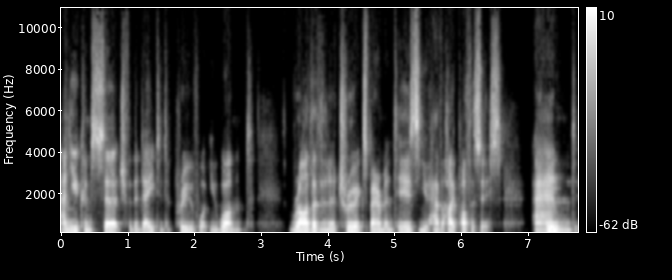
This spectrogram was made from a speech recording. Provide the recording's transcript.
And you can search for the data to prove what you want, rather than a true experiment. Is you have a hypothesis, hmm. and mm.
